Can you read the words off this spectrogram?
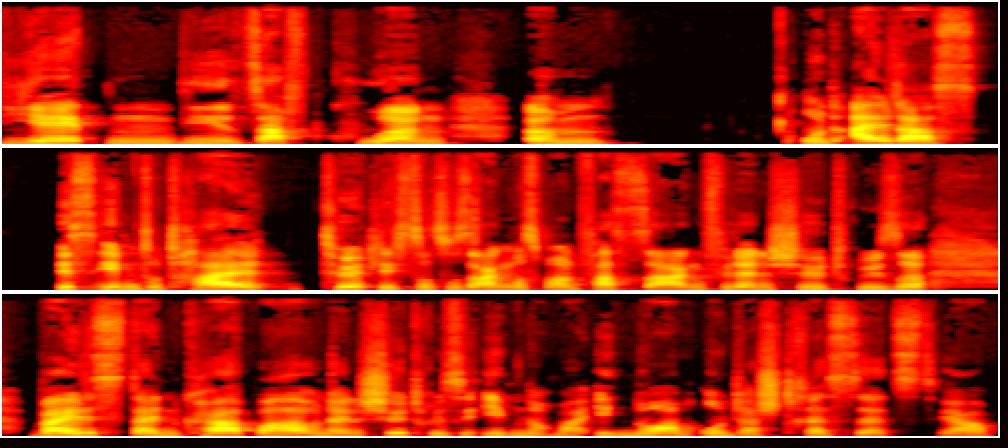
Diäten, die Saftkuren ähm, und all das ist eben total tödlich sozusagen, muss man fast sagen, für deine Schilddrüse, weil es deinen Körper und deine Schilddrüse eben nochmal enorm unter Stress setzt, ja.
